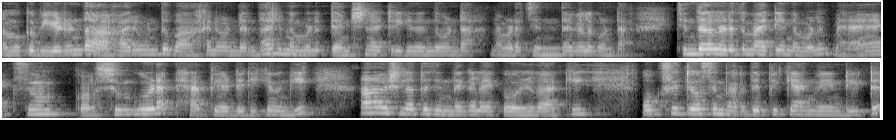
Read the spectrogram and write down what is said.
നമുക്ക് വീടുണ്ട് ആഹാരമുണ്ട് വാഹനമുണ്ട്. എന്നാലും നമ്മൾ ടെൻഷനായിട്ടിരിക്കുന്നത് എന്തുകൊണ്ടാണ് നമ്മുടെ ചിന്തകൾ കൊണ്ടാണ് ചിന്തകൾ മാറ്റിയാൽ നമ്മൾ മാക്സിമം കുറച്ചും കൂടെ ഹാപ്പി ആയിട്ടിരിക്കുമെങ്കിൽ ആവശ്യമില്ലാത്ത ചിന്തകളെയൊക്കെ ഒഴിവാക്കി ഓക്സിറ്റോസിൻ വർദ്ധിപ്പിക്കാൻ വേണ്ടിയിട്ട്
